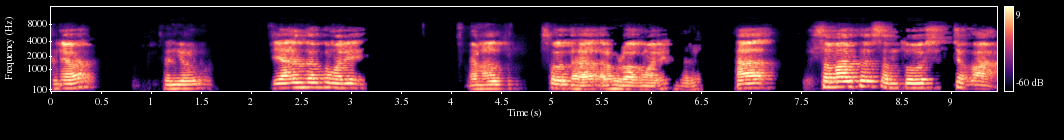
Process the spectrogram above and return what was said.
धन्यवाद. धन्यवाद. यानंतर कुमारी श्रद्धा राहुल वाघमारे. हा समर्थ संतोष चव्हाण.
